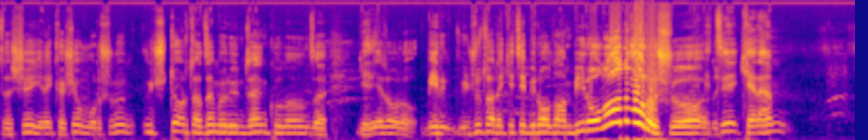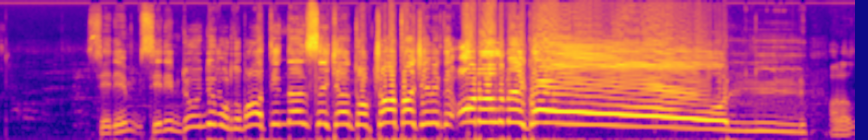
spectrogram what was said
taşı yine köşe vuruşunun 3-4 adım önünden kullanıldı. Geriye doğru bir vücut hareketi bir oldan bir olun vuruşu. Gitti Kerem Selim, Selim döndü vurdu. Bahattin'den seken top Çağatay çevirdi. Anıl ve gol! Anıl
